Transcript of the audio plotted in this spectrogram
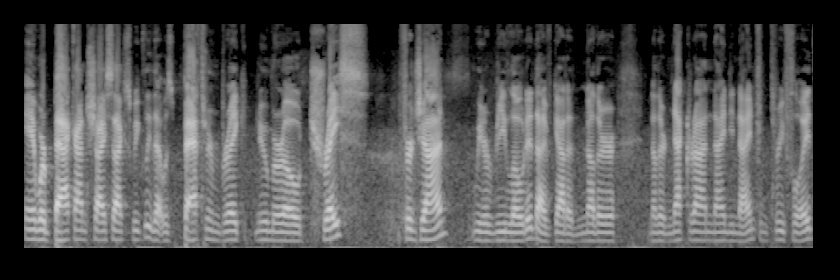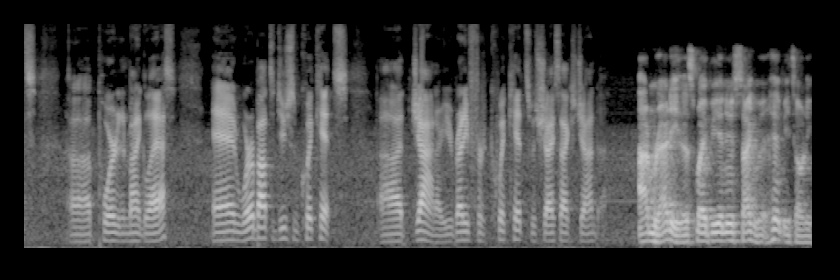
And we're back on Shy Sox Weekly. That was bathroom break numero trace for John. We are reloaded. I've got another another Necron 99 from Three Floyds uh, poured in my glass, and we're about to do some quick hits. Uh, John, are you ready for quick hits with Shy Sox Jonda? I'm ready. This might be a new segment. Hit me, Tony.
